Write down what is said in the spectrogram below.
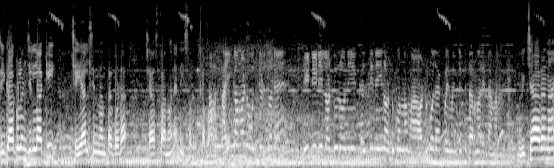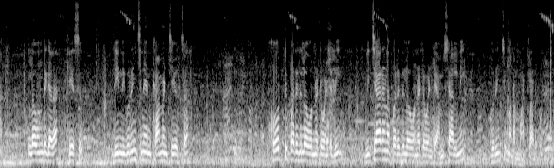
శ్రీకాకుళం జిల్లాకి చేయాల్సిందంతా కూడా చేస్తాను అని నీ సభ. హైకమాండ్ ఒత్తిడితోనే టీటీడీ లడ్డూలోని కల్తీ నెయ్యిని అడ్డుకున్నాం అడ్డుకోలేకపోయామని చెప్పి ధర్మారెడ్డి అన్నారు. విచారణలో ఉంది కదా కేసు. దీని గురించి నేను కామెంట్ చేయొచ్చా? కోర్టు పరిధిలో ఉన్నటువంటిది విచారణ పరిధిలో ఉన్నటువంటి అంశాలని గురించి మనం మాట్లాడుకుంటాం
